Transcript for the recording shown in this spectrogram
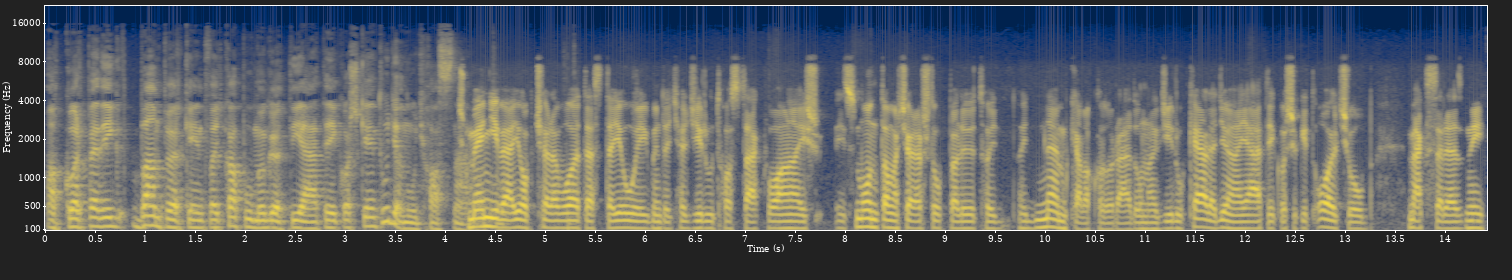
akkor pedig bumperként vagy kapu mögötti játékosként ugyanúgy használ. És mennyivel jobb csere volt ezt a jó ég, mint hogyha Giroud hozták volna, és, és mondtam a cserestopp előtt, hogy, hogy nem kell a Colorado-nak Giroud, kell egy olyan játékos, akit olcsóbb megszerezni.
